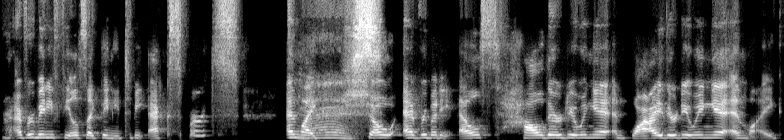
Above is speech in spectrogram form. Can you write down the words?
where everybody feels like they need to be experts and like yes. show everybody else how they're doing it and why they're doing it and like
